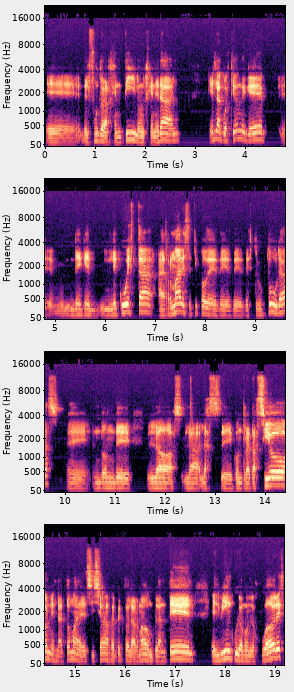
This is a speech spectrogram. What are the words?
eh, del fútbol argentino en general, que es la cuestión de que eh, de que le cuesta armar ese tipo de, estructuras eh, donde las eh, contrataciones, la toma de decisiones respecto del armado de un plantel, el vínculo con los jugadores,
